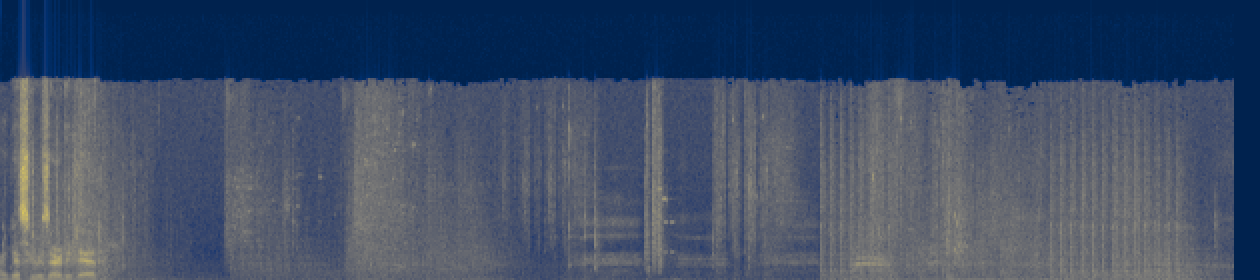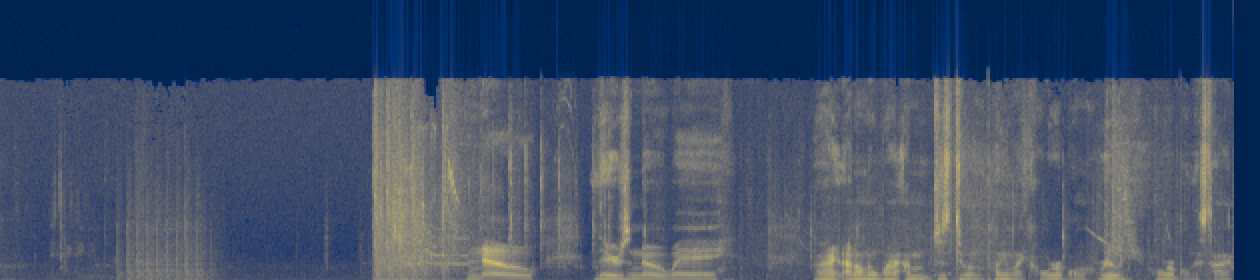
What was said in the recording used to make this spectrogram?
I guess he was already dead. No. There's no way. Alright, I don't know why. I'm just doing playing like horrible. Really horrible this time.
